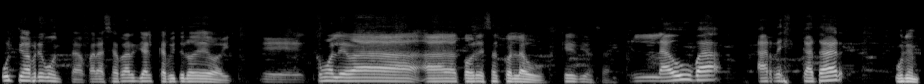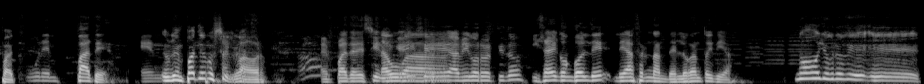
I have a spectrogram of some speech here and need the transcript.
última pregunta para cerrar ya el capítulo de hoy. Eh, ¿Cómo le va a Cobresal con la U? ¿Qué piensa? La U va a rescatar Un empate. un empate en Un empate posible. ¿eh? Salvador. Empate de Chile. La U ¿Qué dice amigo Robertito? Y sale con gol de Lea Fernández, lo canto hoy día. No, yo creo que eh,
